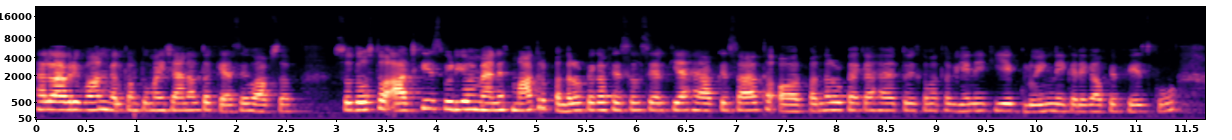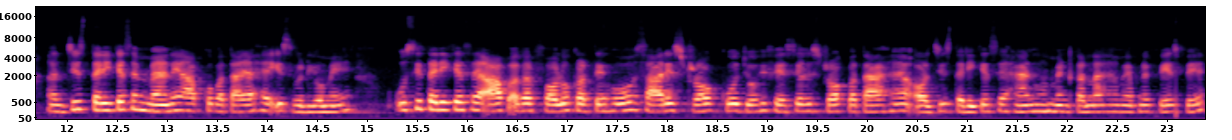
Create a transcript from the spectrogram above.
Hello everyone welcome to my channel तो कैसे हो आप सब? सो so, दोस्तों आज की इस वीडियो में मैंने मात्र पंद्रह रुपये का फेशियल शेयर किया है आपके साथ और पंद्रह रुपये का है तो इसका मतलब ये नहीं कि ये ग्लोइंग नहीं करेगा आपके फेस को। जिस तरीके से मैंने आपको बताया है इस वीडियो में उसी तरीके से आप अगर फॉलो करते हो, सारे स्ट्रोक को, जो भी फेशियल स्ट्रोक बताए हैं और जिस तरीके से हैंड मूवमेंट करना है हमें अपने फेस पे,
